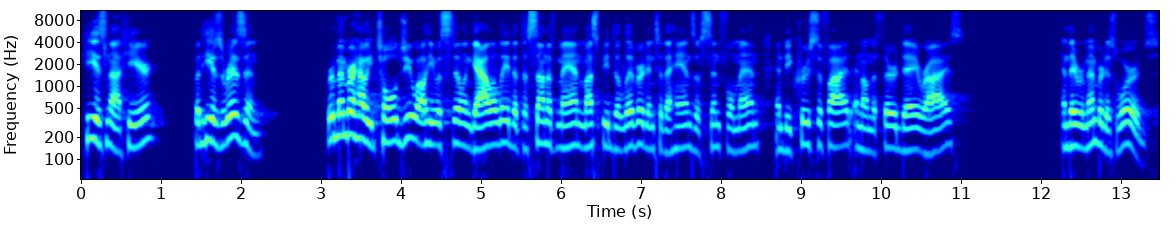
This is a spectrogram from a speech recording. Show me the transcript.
He is not here, but he is risen. Remember how he told you while he was still in Galilee that the Son of Man must be delivered into the hands of sinful men and be crucified and on the third day rise? And they remembered his words.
